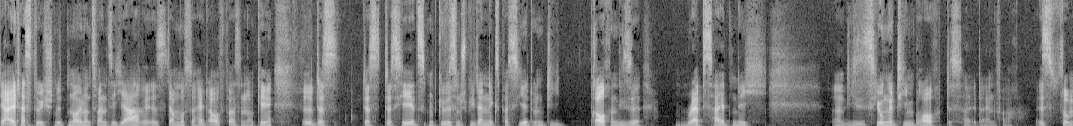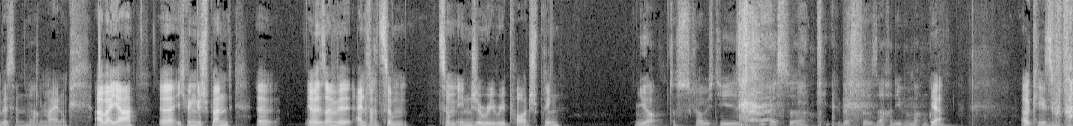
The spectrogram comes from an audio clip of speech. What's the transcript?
der Altersdurchschnitt 29 Jahre ist. Da musst du halt aufpassen, okay, äh, dass, dass, dass hier jetzt mit gewissen Spielern nichts passiert und die brauchen diese Raps halt nicht. Äh, dieses junge Team braucht das halt einfach. Ist so ein bisschen Ja. die Meinung. Aber ja, äh, ich bin gespannt. Äh, ja, sollen wir einfach zum, zum Injury Report springen? Ja, das ist, glaube ich, die, die, beste, die beste Sache, die wir machen Ja. können. Okay, super.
